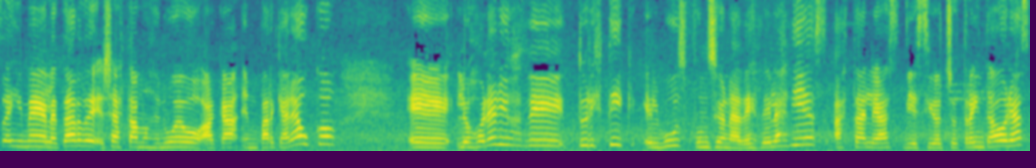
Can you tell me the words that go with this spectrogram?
6 y media de la tarde, ya estamos de nuevo acá en Parque Arauco. Eh, los horarios de Turistic, el bus funciona desde las 10 hasta las 18.30 horas,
